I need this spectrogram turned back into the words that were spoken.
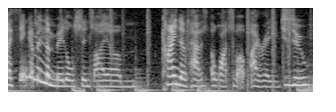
I think I'm in the middle since I um kind of have lots of i-Ready to do.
